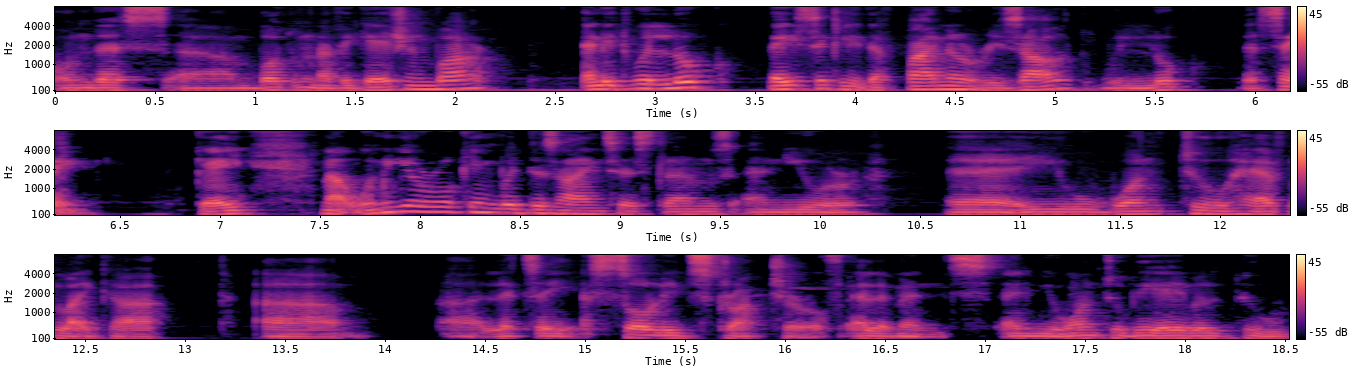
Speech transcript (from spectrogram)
on this um, bottom navigation bar and it will look basically the final result will look the same okay? Now when you're working with design systems and you're uh, you want to have like a let's say a solid structure of elements and you want to be able to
